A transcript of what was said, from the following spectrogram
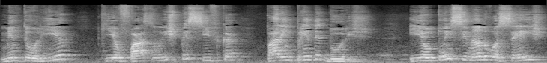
mentoria que eu faço específica para empreendedores. E eu estou ensinando vocês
